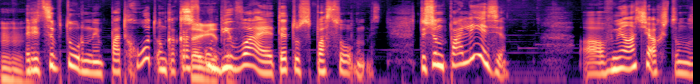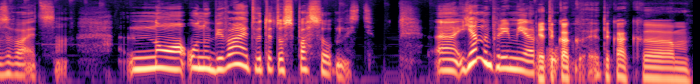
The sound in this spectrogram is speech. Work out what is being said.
Мгм. Рецептурный подход, он как раз Советы. убивает эту способность. То есть он полезен а, в мелочах, что называется, но он убивает вот эту способность. Э, Я, например... Это как, это как, эм,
